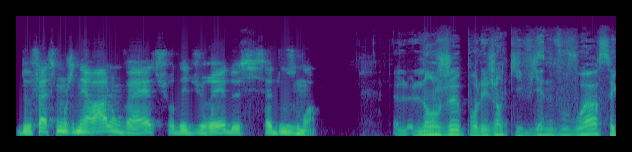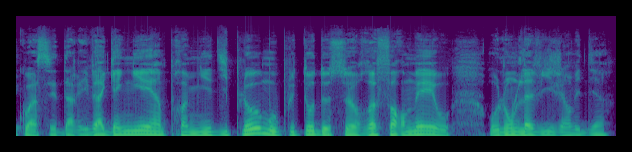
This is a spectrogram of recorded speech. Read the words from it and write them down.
De façon générale, on va être sur des durées de 6 à 12 mois. L'enjeu pour les gens qui viennent vous voir, c'est quoi? C'est d'arriver à gagner un premier diplôme ou plutôt de se reformer au, long de la vie, j'ai envie de dire?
